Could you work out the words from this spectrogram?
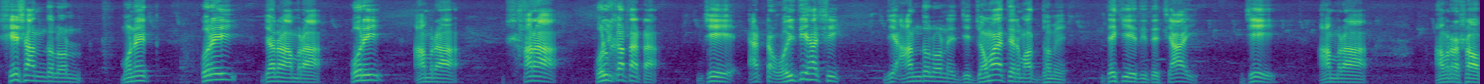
শেষ আন্দোলন মনে করেই যেন আমরা করি, আমরা সারা কলকাতাটা যে একটা ঐতিহাসিক যে আন্দোলনে যে জমায়েতের মাধ্যমে দেখিয়ে দিতে চাই যে আমরা আমরা সব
